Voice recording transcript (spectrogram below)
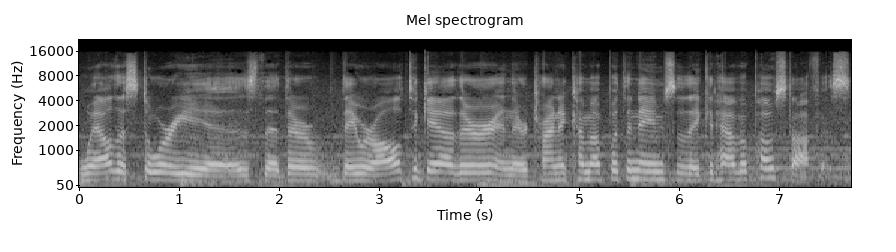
Well, the story is that they're, they were all together and they're trying to come up with a name so they could have a post office.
